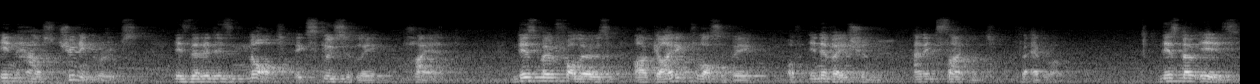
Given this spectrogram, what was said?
in-house tuning groups is that it is not exclusively high-end. Nismo follows our guiding philosophy of innovation and excitement for everyone. Nismo is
